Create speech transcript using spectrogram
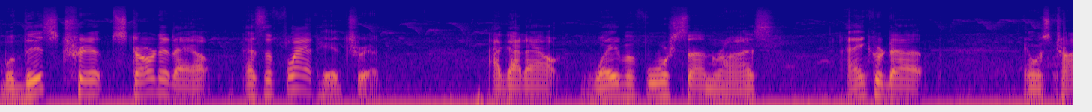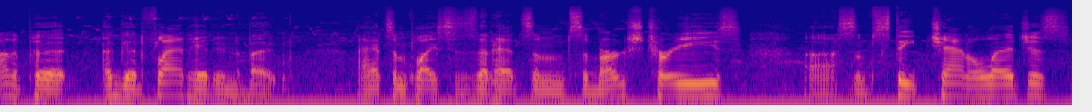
Well, this trip started out as a flathead trip. I got out way before sunrise, anchored up, and was trying to put a good flathead in the boat. I had some places that had some submerged trees, uh, some steep channel ledges,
